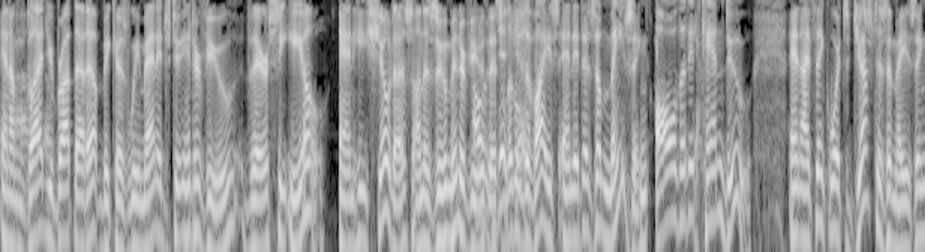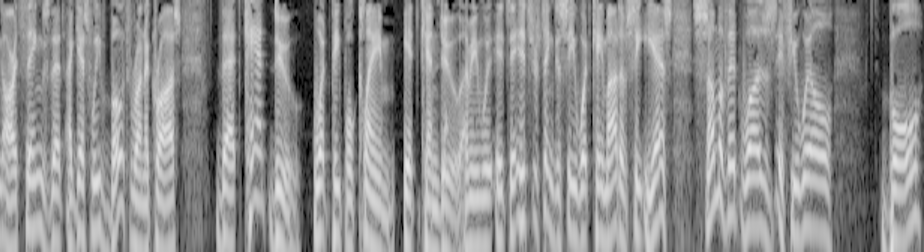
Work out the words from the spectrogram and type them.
And I'm Uh, glad you brought that up because we managed to interview their CEO. And he showed us on a Zoom interview Oh, this little Good. device, and it is amazing all that it can do. And I think what's just as amazing are things that I guess we've both run across that can't do what people claim it can do. I mean, it's interesting to see what came out of CES. Some of it was, if you will, bull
